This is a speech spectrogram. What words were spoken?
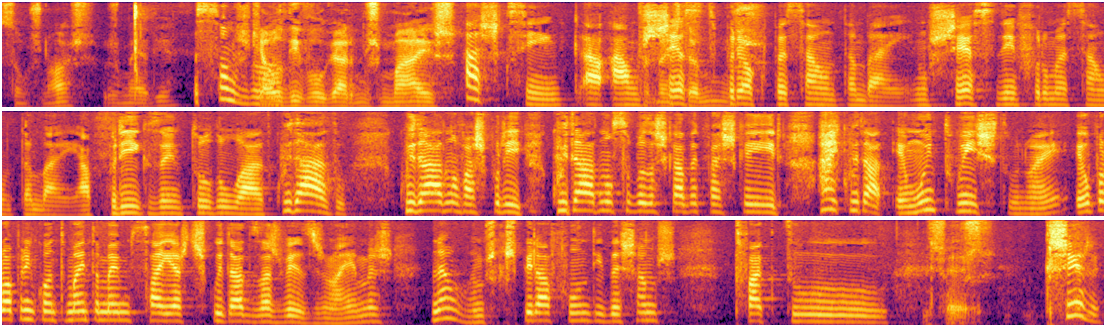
somos nós, os média, Somos que nós. ao divulgarmos mais Acho que sim. Há, há um excesso de estamos- preocupação também, um excesso de informação também. Há perigos em todo o lado. Cuidado, cuidado, não vais por aí. Cuidado, não subas a escada que vais cair. Ai, cuidado. É muito isto, não é? Eu própria, enquanto mãe, também me saio estes cuidados às vezes, não é? Mas não, vamos respirar fundo e deixamos, de facto, Deixamos- eh, crescer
